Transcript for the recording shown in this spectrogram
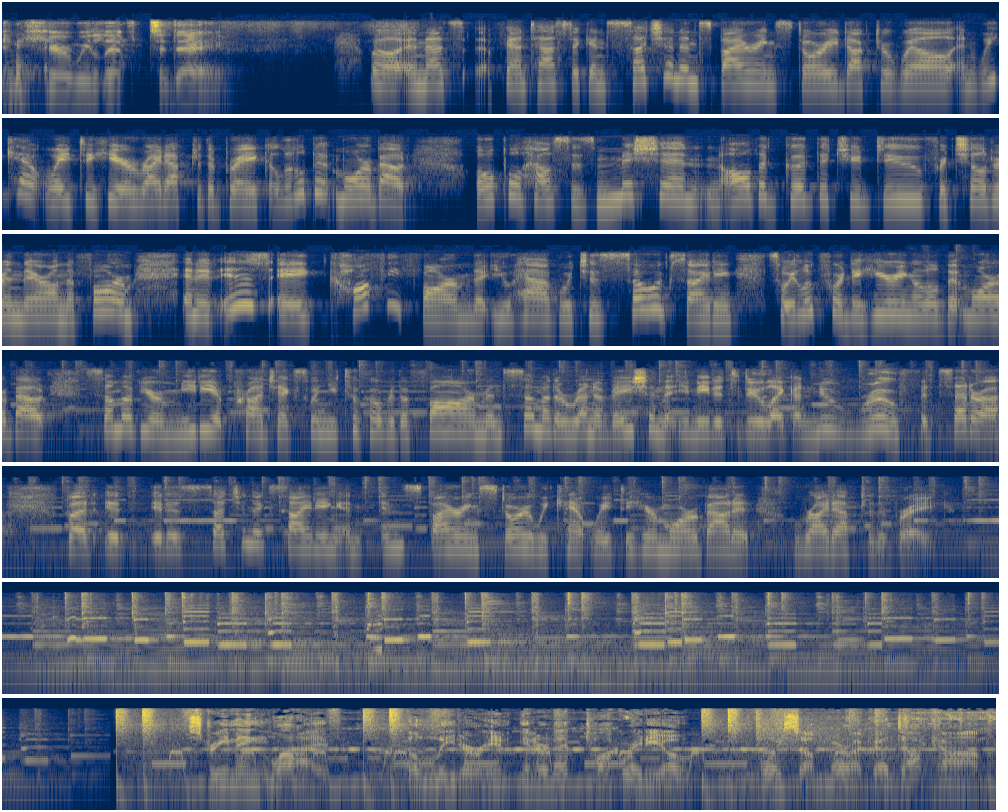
and here we live today. Well, and that's fantastic and such an inspiring story, Dr. Will. And we can't wait to hear right after the break a little bit more about Opal House's mission and all the good that you do for children there on the farm. And it is a coffee farm that you have, which is so exciting. So we look forward to hearing a little bit more about some of your immediate projects when you took over the farm and some of the renovation that you needed to do, like a new roof, etc. But it, it is such an exciting and inspiring story. We can't wait to hear more about it right after the break. Streaming live. The leader in Internet talk radio. VoiceAmerica.com.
